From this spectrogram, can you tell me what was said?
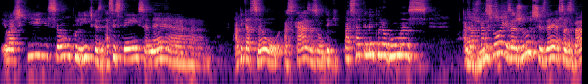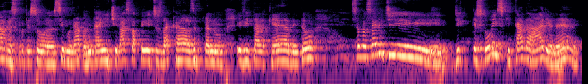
eu acho que são políticas, assistência, né, a habitação, as casas vão ter que passar também por algumas adaptações, ajustes, ajustes né? Essas barras para a pessoa segurar, para não cair, tirar os tapetes da casa, para não evitar a queda. Então, são uma série de, de questões que cada área, né?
